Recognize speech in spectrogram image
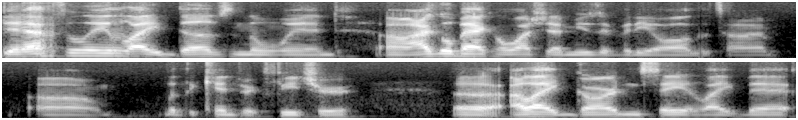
definitely like "Doves in the Wind." Uh, I go back and watch that music video all the time. Um, with the Kendrick feature, uh, I like "Garden Say It Like That."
